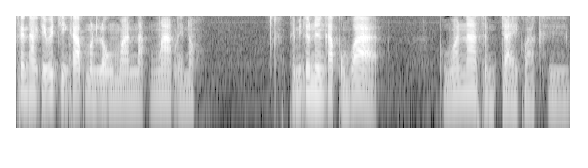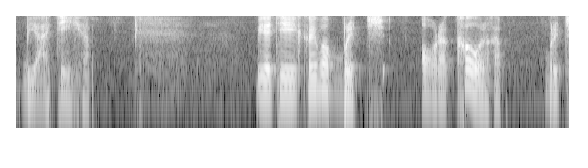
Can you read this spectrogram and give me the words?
เส้นทางชีวิตจริงครับ มันลงมาหนักมากเลยเนาะแต่มีตัวหนึ่งครับผมว่าผมว่าน่าสนใจกว่าคือ BRG ครับ BIG เขาเรียกว่า Bridge Oracle เหรอครับ Bridge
